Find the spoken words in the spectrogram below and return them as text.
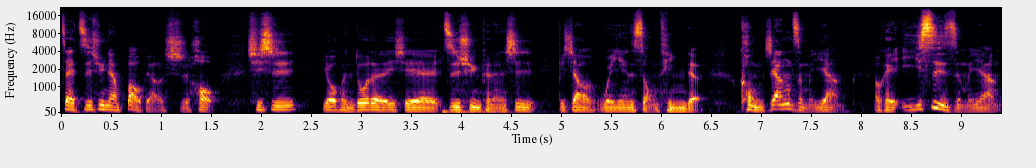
在资讯量爆表的时候，其实有很多的一些资讯可能是比较危言耸听的，恐将怎么样？OK，疑似怎么样？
